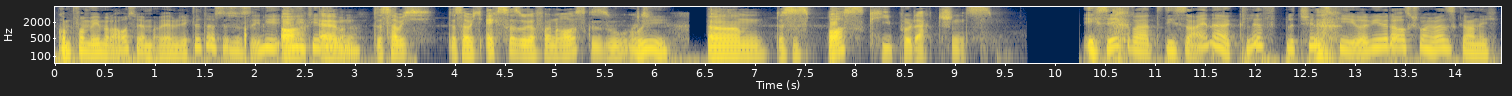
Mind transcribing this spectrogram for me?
Kommt von wem raus? Wer, wer entwickelt das? Ist es Indie, oh, Indie ähm, oder? Das habe ich, das habe ich extra sogar von rausgesucht. Ui. Ähm, das ist Boss Key Productions. Ich sehe gerade Designer Cliff Blitschinski oder wie wird er ausgesprochen? Ich weiß es gar nicht.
